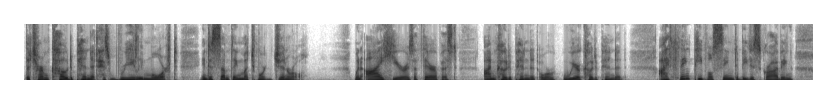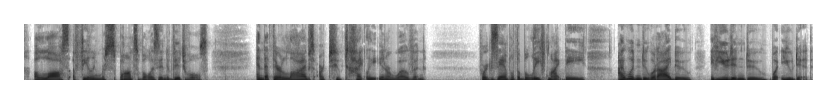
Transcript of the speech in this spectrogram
the term codependent has really morphed into something much more general. When I hear as a therapist I'm codependent or we're codependent. I think people seem to be describing a loss of feeling responsible as individuals and that their lives are too tightly interwoven. For example, the belief might be, I wouldn't do what I do if you didn't do what you did.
